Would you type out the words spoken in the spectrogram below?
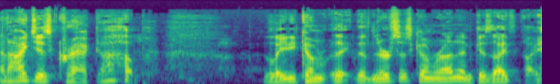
and I just cracked up. The lady come, the nurses come running because I, I,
